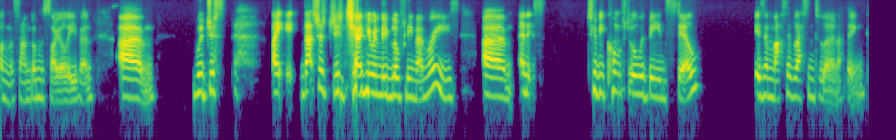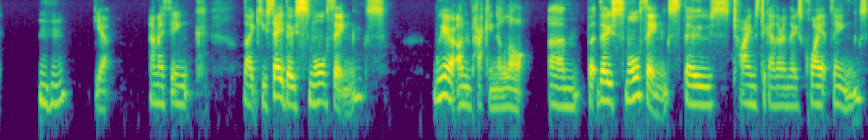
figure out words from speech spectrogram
on the sand on the soil even um were just like that's just genuinely lovely memories um and it's to be comfortable with being still is a massive lesson to learn i think mm-hmm. yeah and i think like you say those small things we're unpacking a lot um, but those small things, those times together and those quiet things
